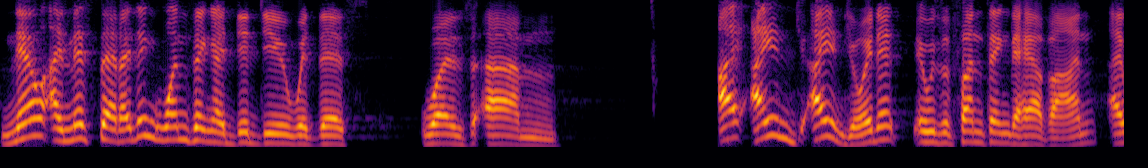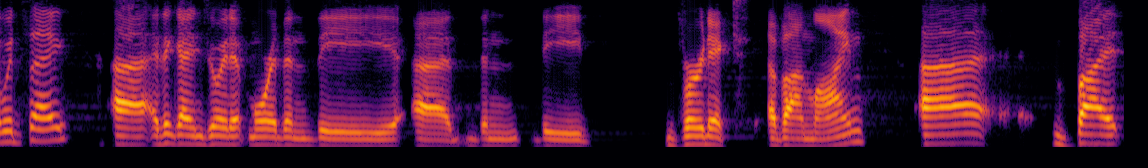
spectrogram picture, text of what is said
no, I missed that. I think one thing I did do with this was um, I I, en- I enjoyed it. It was a fun thing to have on. I would say. Uh, I think I enjoyed it more than the uh, than the verdict of online. Uh, but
